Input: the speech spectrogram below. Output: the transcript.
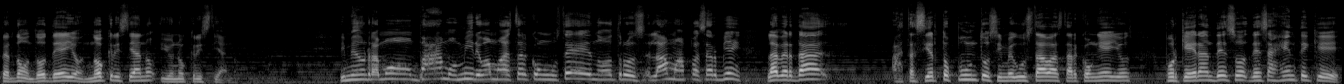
perdón, dos de ellos no cristianos y uno cristiano. Y me dijeron, Ramón, vamos, mire, vamos a estar con ustedes, nosotros la vamos a pasar bien. La verdad, hasta cierto punto sí me gustaba estar con ellos, porque eran de, esos, de esa gente que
